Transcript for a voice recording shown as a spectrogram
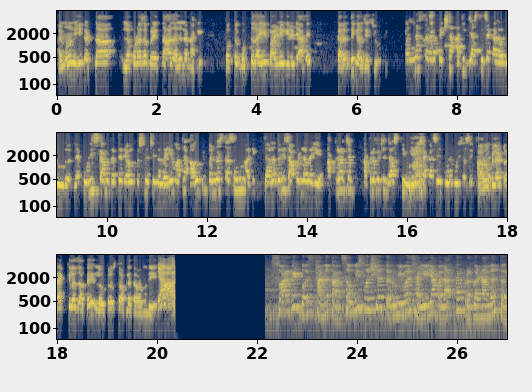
आणि म्हणून ही घटना लपवण्याचा प्रयत्न हा झालेला नाही. फक्त गुप्तता ही पाळली गेलेली आहे कारण ती गरजेची होती. पन्नास तासापेक्षा अधिक जास्तीचा कालावधी उरलाय पोलीस काम करते त्यावर प्रश्नचिन्ह नाहीये. मात्र आरोपी पन्नास तासाहून अधिक झाला तरी सापडला नाहीये. अकराच्या अकरापेक्षा जास्त गुन्हा शाखा असेल पुणे पोलीस असेल आरोपीला ट्रॅक केलं जाते लवकरच तो आपल्या ताब्यामध्ये येईल. स्वारगेट बस स्थानकात सव्वीस वर्षीय तरुणीवर झालेल्या बलात्कार प्रकरणानंतर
